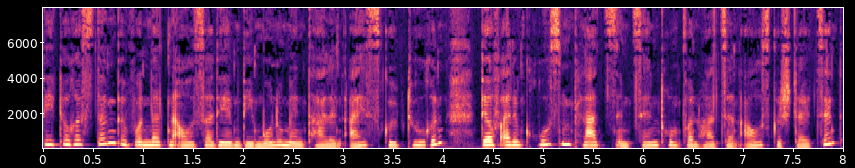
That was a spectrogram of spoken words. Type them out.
Die Touristen bewunderten außerdem die monumentalen Eisskulpturen, die auf einem großen Platz im Zentrum von Holzern ausgestellt sind,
